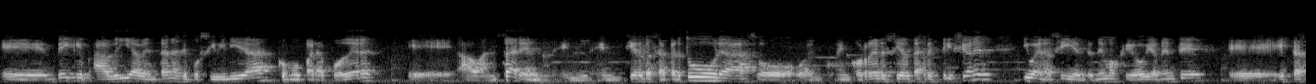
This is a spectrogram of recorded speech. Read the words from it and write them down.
ve que habría ventanas de posibilidad como para poder eh, avanzar en, ciertas aperturas o, en, correr ciertas restricciones. Y bueno, sí, entendemos que obviamente eh, estas,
